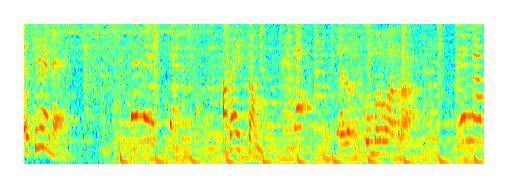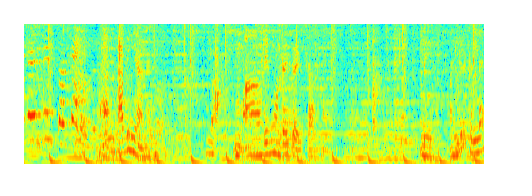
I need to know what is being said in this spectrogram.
കൊച്ചിന് വേണ്ടേ? അതാ ഇഷ്ടം. ഏതാ? കുക്കുംബർ മാത്ര? അത് ഞാൻ ആദ്യം കൊണ്ടുപോയി കഴിച്ചാൽ അതിലിട്ടല്ലേ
